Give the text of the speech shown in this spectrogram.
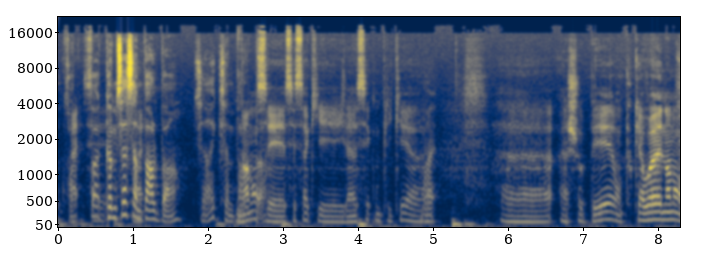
crois Ouais, pas. Comme ça, ça me ouais. parle pas. hein. C'est vrai que ça me parle Non, non, pas. c'est c'est ça qui est, il est assez compliqué à, Ouais. euh, à choper. En tout cas, ouais, non, non.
